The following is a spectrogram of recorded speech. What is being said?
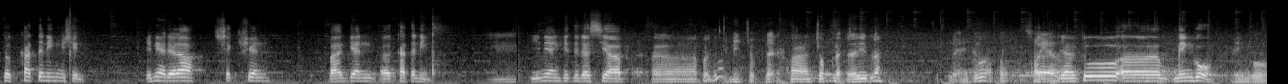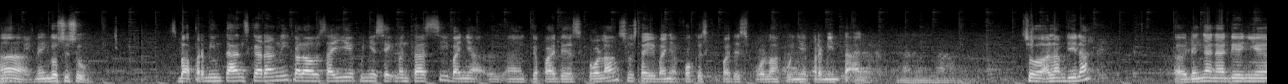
to cutting machine. Ini adalah section bahagian uh, cutting. Hmm. Ini yang kita dah siap uh, apa tu? Ini coklat? Ha, coklat tadi tu lah. Coklat itu apa? Soya. Yang tu uh, mango. Mango. Ha, mango susu. Sebab permintaan sekarang ni kalau saya punya segmentasi banyak uh, kepada sekolah, so saya banyak fokus kepada sekolah punya permintaan. Hmm. So alhamdulillah uh, dengan adanya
